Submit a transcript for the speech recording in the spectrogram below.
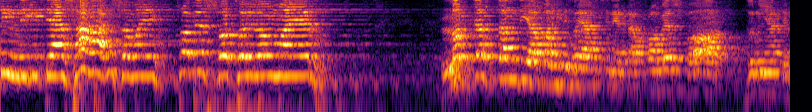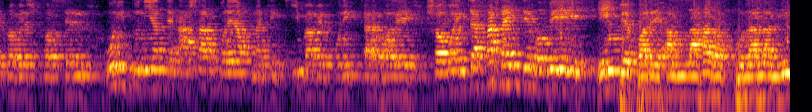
জিন্দিগিতে আসার সময় প্রবেশ পথ হইল মায়ের। লজ্জাস্থান দিয়া বাহির হয়ে আসছেন এটা প্রবেশ পথ। দুনিয়াতে প্রবেশ করছেন, ওই দুনিয়াতে আসার পরে আপনাকে কীভাবে পরীক্ষার হলে সময়টা কাটাইতে হবে? এই ব্যাপারে আল্লাহ রব্বুল আলামিন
